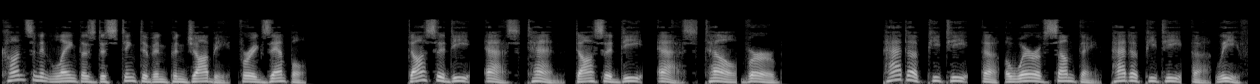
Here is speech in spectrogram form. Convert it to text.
Consonant length is distinctive in Punjabi, for example, Dasa d, s 10, dasa d, s tel verb, Pata pt, a aware of something, pata pt, a leaf.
